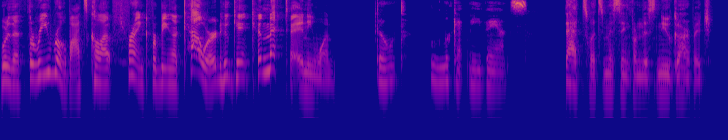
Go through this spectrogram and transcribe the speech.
where the three robots call out Frank for being a coward who can't connect to anyone. Don't look at me, Vance. That's what's missing from this new garbage.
